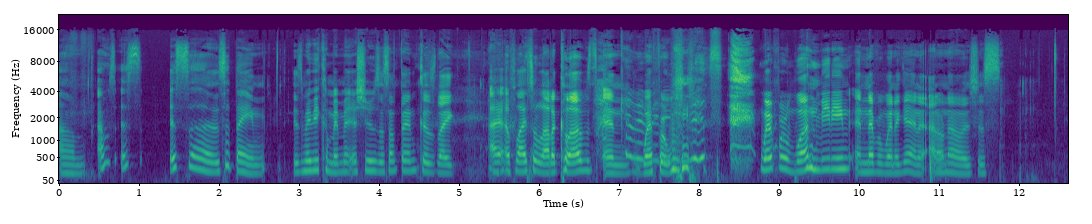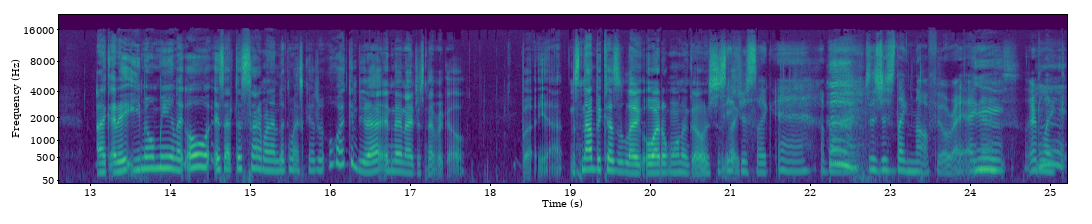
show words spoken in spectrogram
Um, I'm it's it's a it's a thing. It's maybe commitment issues or something because like I applied to a lot of clubs and went for went for one meeting and never went again. I don't know. It's just like they email me like, oh, it's at this time, and I look at my schedule. Oh, I can do that, and then I just never go. But yeah, it's not because of like, oh, I don't want to go. It's just It's like just like eh about it. Does just like not feel right, I Mm, guess. Or like mm,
